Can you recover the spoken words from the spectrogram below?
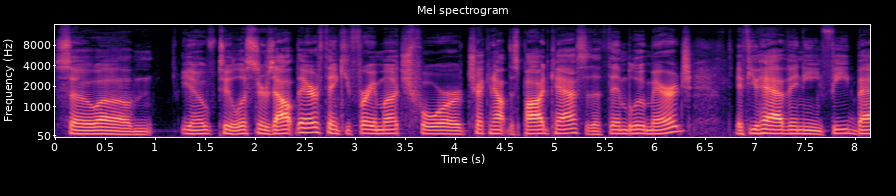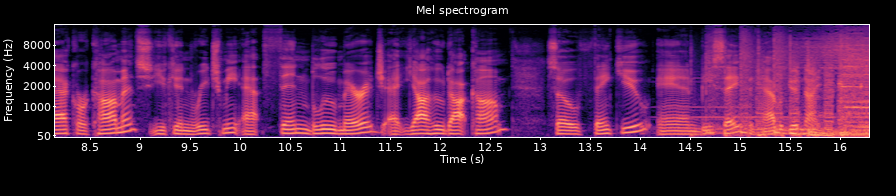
So, um, you know, to the listeners out there, thank you very much for checking out this podcast of the Thin Blue Marriage. If you have any feedback or comments, you can reach me at thinbluemarriage at yahoo.com. So thank you and be safe and have a good night.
